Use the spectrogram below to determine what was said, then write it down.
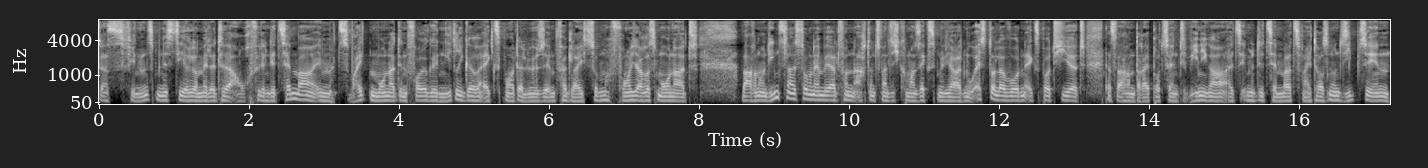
Das Finanzministerium meldete auch für den Dezember im zweiten Monat in Folge niedrigere Exporterlöse im Vergleich zum Vorjahresmonat. Waren und Dienstleistungen im Wert von 28,6 Milliarden US-Dollar wurden exportiert. Das waren drei Prozent weniger als im Dezember 2017.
